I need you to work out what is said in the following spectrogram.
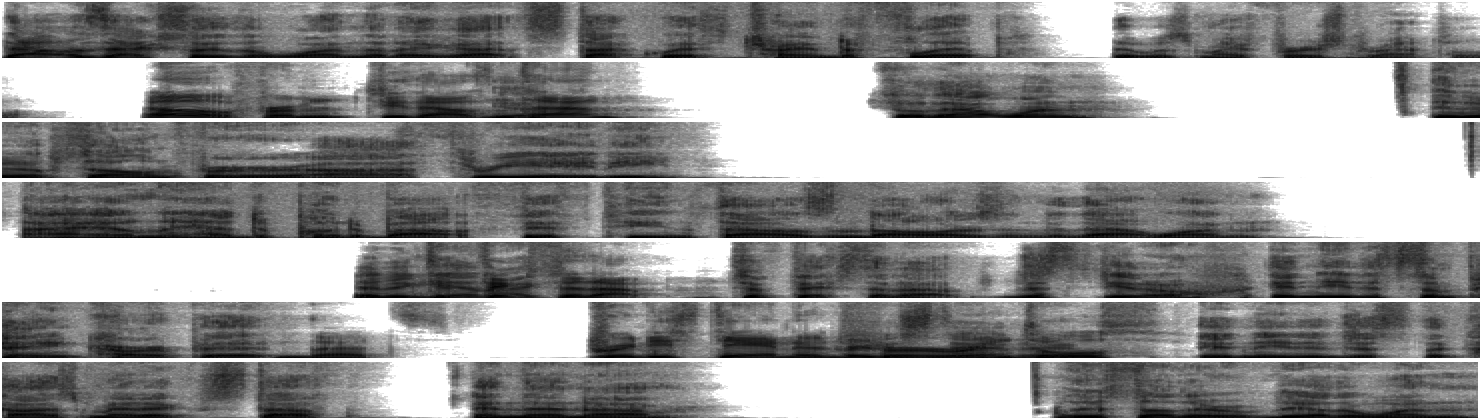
That was actually the one that I got stuck with trying to flip. That was my first rental. Oh, from 2010. So that one ended up selling for uh, three eighty. I only had to put about fifteen thousand dollars into that one. And again, To fix I- it up. to fix it up, just you know, it needed some paint, carpet. That's pretty standard Pretty for standard. rentals. it needed just the cosmetic stuff and then um this other the other one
